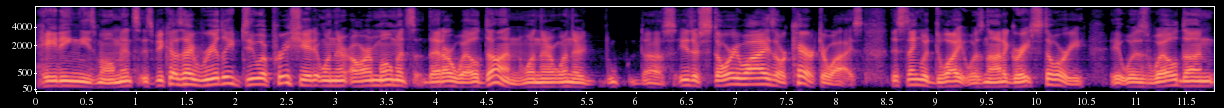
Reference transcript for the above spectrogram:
hating these moments is because I really do appreciate it when there are moments that are well done, when they're when they're uh, either story wise or character wise. This thing with Dwight was not a great story. It was well done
